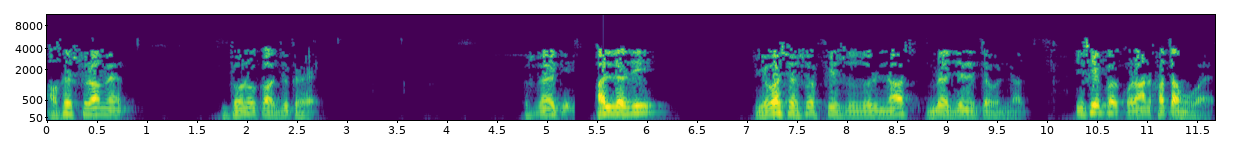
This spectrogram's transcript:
آخر سورہ میں دونوں کا ذکر ہے۔ اس میں ہے کہ الزی یوس فیس الناس میرا جنت الناس اسی پر قرآن ختم ہوا ہے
